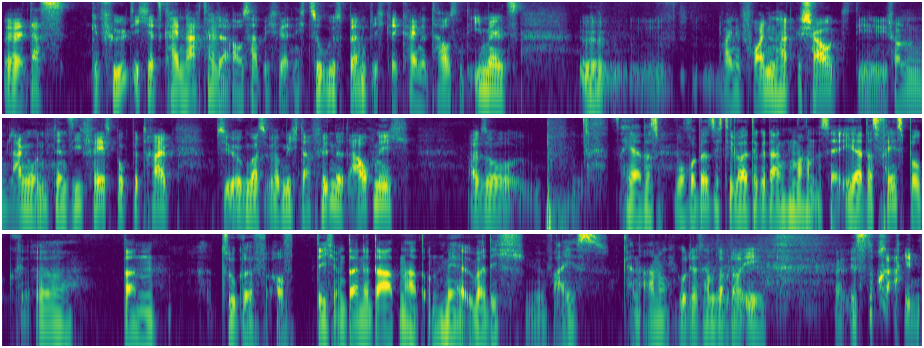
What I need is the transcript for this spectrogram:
äh, dass gefühlt ich jetzt keinen Nachteil daraus habe. Ich werde nicht zugespammt, ich kriege keine tausend E-Mails. Äh, meine Freundin hat geschaut, die schon lange und intensiv Facebook betreibt, ob sie irgendwas über mich da findet, auch nicht. Also, Ja, das, worüber sich die Leute Gedanken machen, ist ja eher, dass Facebook äh, dann Zugriff auf dich und deine Daten hat und mehr über dich weiß. Keine Ahnung. gut, das haben sie aber doch eh. Weil ist doch ein.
